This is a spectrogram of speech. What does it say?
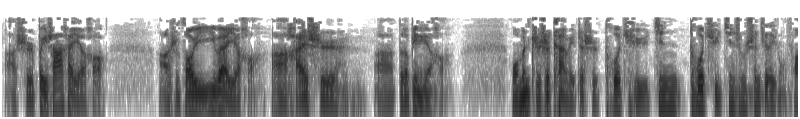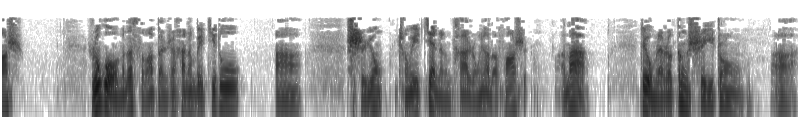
啊，是被杀害也好。啊，是遭遇意外也好啊，还是啊得病也好，我们只是看为这是脱去今脱去今生身体的一种方式。如果我们的死亡本身还能被基督啊使用，成为见证他荣耀的方式啊，那对我们来说更是一种啊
